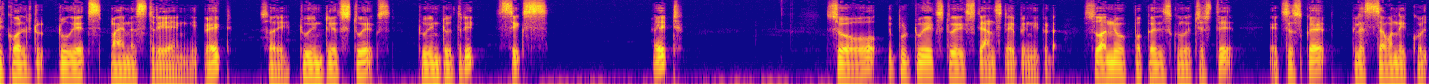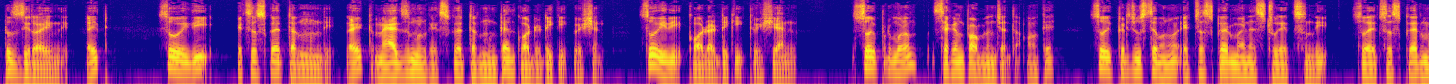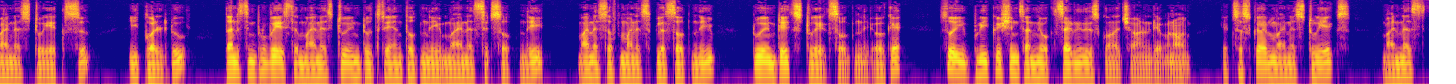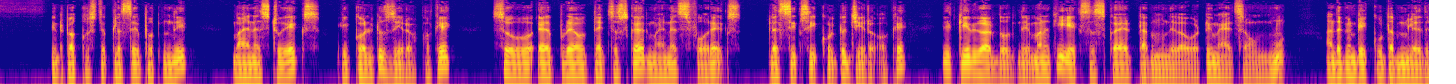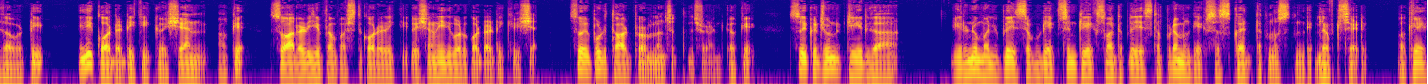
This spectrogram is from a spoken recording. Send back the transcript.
Equal to two x minus three అయింది right sorry two into x two x two into three six right so ఇప్పుడు two x two x cancel అయిపోయింది ఇక్కడ. So అన్నీ ఒక పక్క తీసుకుని వచ్చేస్తే x square plus seven equal to zero అయింది రైట్ సో ఇది ఎక్స్ స్క్వేర్ టర్మ్ ఉంది రైట్ మ్యాక్సిమం మనకి ఎక్స్ స్క్వేర్ టర్మ్ ఉంటే అది క్వాడ్రటిక్ ఈక్వేషన్ సో ఇది క్వాడ్రటిక్ ఈక్వేషన్ సో ఇప్పుడు మనం సెకండ్ ప్రాబ్లం చేద్దాం ఓకే సో ఇక్కడ చూస్తే మనం x square minus two x ఉంది. So x square minus two x equal to దాన్ని సింప్లిఫై చేస్తే మైనస్ టూ ఇంటూ త్రీ ఎంత అవుతుంది? మైనస్ సిక్స్ అవుతుంది. మైనస్ ఆఫ్ మైనస్ ప్లస్ అవుతుంది. Two into x two x అవుతుంది. ఓకే? సో ఇప్పుడు equations అన్ని ఒక సైడ్ని తీసుకొని వచ్చామండి మనం. X square minus two x minus ఇటు పక్క వస్తే ప్లస్ అయిపోతుంది. Minus two x equal to zero. Okay? So ఎప్పుడు ఏమవుతుంది? X square minus four x plus six equal to zero. Okay? ఇది క్లియర్గా అర్థమవుతుంది. మనకి ఎక్స్ స్క్వేర్ టర్మ్ ఉంది కాబట్టి మ్యాక్సిమమ్ అంతకంటే ఎక్కువ టర్మ్ లేదు కాబట్టి ఇది quadratic equation. Okay? So already చెప్పాం ఫస్ట్ క్వాడ్రాటిక్ ఈక్వేషన్ ఇది కూడా క్వాడ్రాటిక్ ఈక్వేషన్ సో ఇప్పుడు థర్డ్ ప్రాబ్లం చెప్తాను చూడండి. ఓకే సో ఇక్కడ చూడండి క్లియర్గా ఈ రెండు మల్టిప్లై చేసినప్పుడు ఎక్స్ ఇంటూ ఎక్స్ మల్టిప్లై చేసినప్పుడే మనకి ఎక్స్ స్క్వేర్ టర్మ్ వస్తుంది లెఫ్ట్ సైడ్ ఓకే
